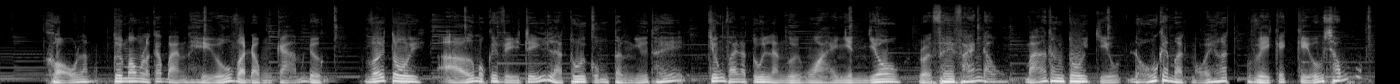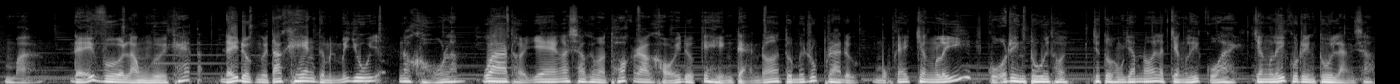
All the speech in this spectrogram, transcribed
Khổ lắm. Tôi mong là các bạn hiểu và đồng cảm được. Với tôi, ở một cái vị trí là tôi cũng từng như thế, chứ không phải là tôi là người ngoài nhìn vô rồi phê phán đâu. Bản thân tôi chịu đủ cái mệt mỏi hết vì cái kiểu sống mà để vừa lòng người khác để được người ta khen thì mình mới vui nó khổ lắm. Qua thời gian sau khi mà thoát ra khỏi được cái hiện trạng đó, tôi mới rút ra được một cái chân lý của riêng tôi thôi chứ tôi không dám nói là chân lý của ai. Chân lý của riêng tôi là làm sao?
